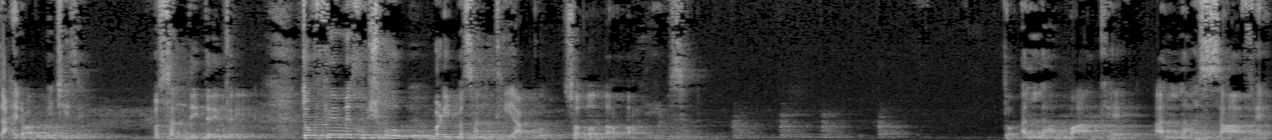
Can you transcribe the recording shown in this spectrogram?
ظاہر اور بھی چیزیں۔ پسندیدہ ترین۔ تحفے میں خوشبو بڑی پسند تھی آپ کو۔ صلی اللہ علیہ وسلم۔ تو اللہ پاک ہے۔ اللہ صاف ہے۔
